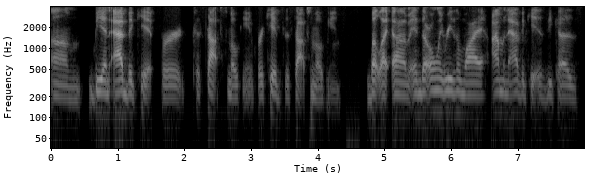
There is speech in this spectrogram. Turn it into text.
um, be an advocate for to stop smoking for kids to stop smoking but like um, and the only reason why i'm an advocate is because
